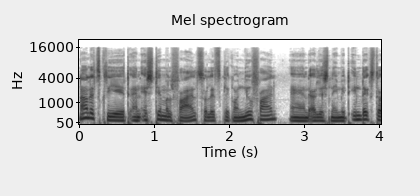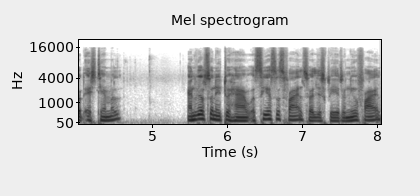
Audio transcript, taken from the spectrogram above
Now let's create an HTML file. So let's click on new file and I'll just name it index.html. And we also need to have a CSS file. So I'll just create a new file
